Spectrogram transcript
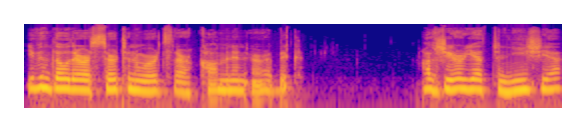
Even though there are certain words that are common in Arabic, Algeria, Tunisia,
